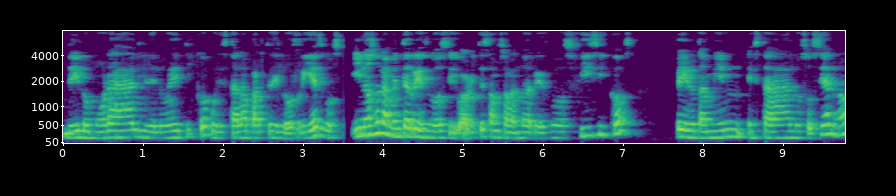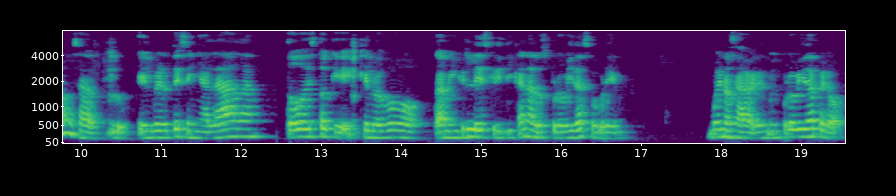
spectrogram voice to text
de lo moral y de lo ético, pues está la parte de los riesgos. Y no solamente riesgos, digo, ahorita estamos hablando de riesgos físicos, pero también está lo social, ¿no? O sea, el verte señalada, todo esto que, que luego también les critican a los providas sobre, bueno, o sea, eres muy provida, pero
